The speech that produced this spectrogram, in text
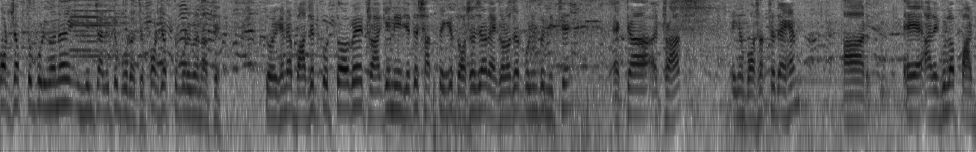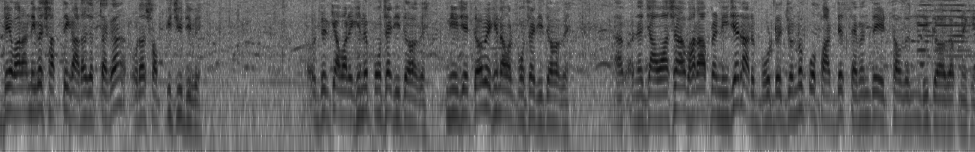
পর্যাপ্ত পরিমাণে ইঞ্জিন চালিত বোট আছে, পর্যাপ্ত পরিমাণ আছে। তো এখানে বাজেট করতে হবে ট্রাকে নিয়ে যেতে সাত থেকে দশ হাজার, এগারো হাজার পর্যন্ত নিচ্ছে একটা ট্রাক এখানে বসাচ্ছে দেখেন, আর আর এগুলো পার ডে ভাড়া নেবে সাত থেকে আট হাজার টাকা, ওরা সব কিছুই দিবে। ওদেরকে আবার এখানে পৌঁছায় দিতে হবে। নিয়ে যেতে হবে, এখানে আবার পৌঁছায় দিতে হবে। মানে যাওয়া আসা ভাড়া আপনার নিজের আর বোর্ডের জন্য পার ডে সেভেন থেকে এইট থাউজেন্ড দিতে হবে আপনাকে।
